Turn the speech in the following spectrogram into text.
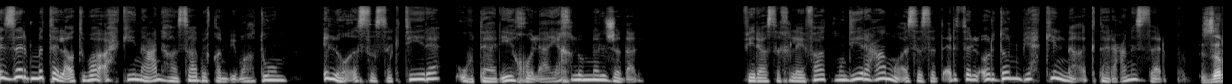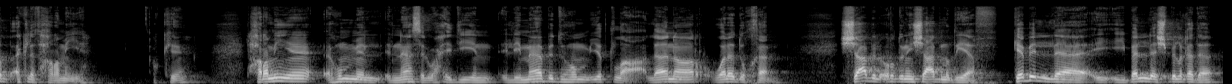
الزرب مثل أطباق حكينا عنها سابقا بمهضوم له قصص كتيرة وتاريخه لا يخلو من الجدل. فراس خليفات مدير عام مؤسسة إرث الأردن بيحكي لنا أكثر عن الزرب. الزرب أكلة حرمية أوكي؟ الحرمية هم الناس الوحيدين اللي ما بدهم يطلع لا نار ولا دخان. الشعب الأردني شعب مضياف. قبل يبلش بالغداء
